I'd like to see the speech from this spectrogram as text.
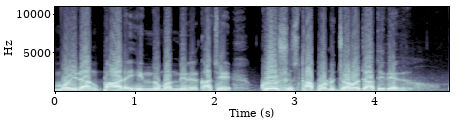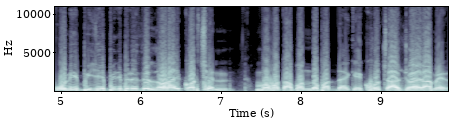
মৈরাং পাহাড়ে হিন্দু মন্দিরের কাছে ক্রোশ স্থাপন জনজাতিদের। উনি বিজেপির বিরুদ্ধে লড়াই করছেন। মমতা বন্দ্যোপাধ্যায়কে খোঁচা জয়রামের।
